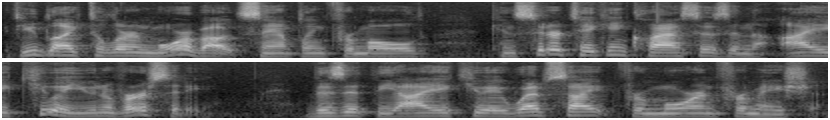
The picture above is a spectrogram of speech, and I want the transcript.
If you'd like to learn more about sampling for mold, consider taking classes in the IAQA University. Visit the IAQA website for more information.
